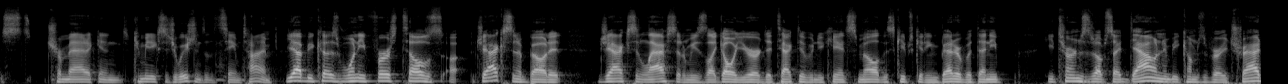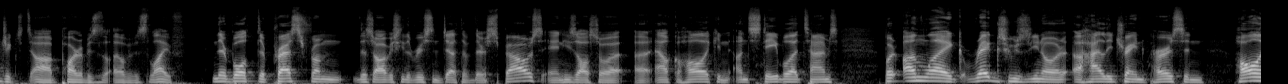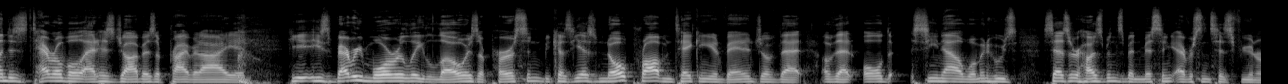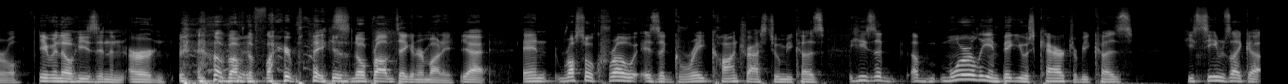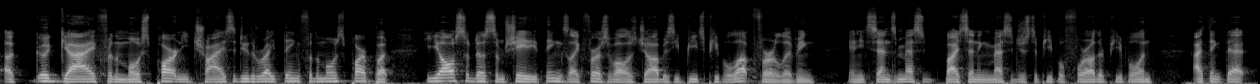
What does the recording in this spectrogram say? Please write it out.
traumatic and comedic situations at the same time. Yeah, because when he first tells uh, Jackson about it, Jackson laughs at him. He's like, "Oh, you're a detective and you can't smell. This keeps getting better." But then he he turns it upside down and becomes a very tragic uh, part of his of his life. And they're both depressed from this, obviously, the recent death of their spouse, and he's also an alcoholic and unstable at times. But unlike Riggs, who's you know a highly trained person, Holland is terrible at his job as a private eye, and he, he's very morally low as a person because he has no problem taking advantage of that of that old senile woman who says her husband's been missing ever since his funeral. Even though he's in an urn above the fireplace, He has no problem taking her money. Yeah. And Russell Crowe is a great contrast to him because he's a, a morally ambiguous character because he seems like a, a good guy for the most part and he tries to do the right thing for the most part, but he also does some shady things. Like, first of all, his job is he beats people up for a living and he sends message by sending messages to people for other people. And I think that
